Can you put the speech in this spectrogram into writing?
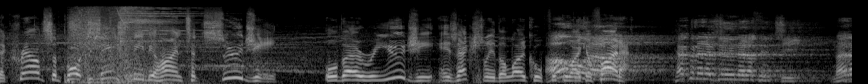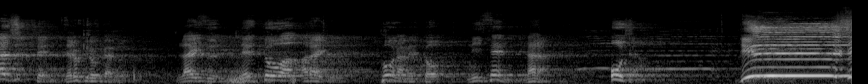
The crowd support seems to be behind Tatsuji, although Ryuji is actually the local Fukuoka fighter. 177センチ70.0キログラムライズレッドオアアライブトーナメント2007王者リュウジ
